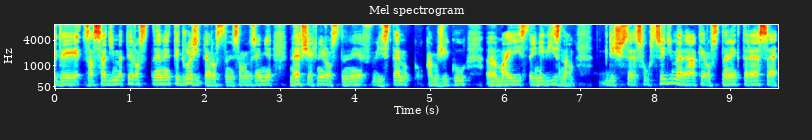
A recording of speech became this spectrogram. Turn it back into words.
kdy zasadíme ty rostliny, ty důležité rostliny. Samozřejmě ne všechny rostliny v jistém okamžiku mají stejný význam když se soustředíme na nějaké rostliny, které se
